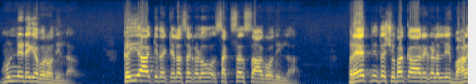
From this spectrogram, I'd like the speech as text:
ಮುನ್ನಡೆಗೆ ಬರೋದಿಲ್ಲ. ಕೈ ಹಾಕಿದ ಕೆಲಸಗಳು ಸಕ್ಸಸ್ ಆಗೋದಿಲ್ಲ. ಪ್ರಯತ್ನಿತ ಶುಭ ಕಾರ್ಯಗಳಲ್ಲಿ ಬಹಳ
